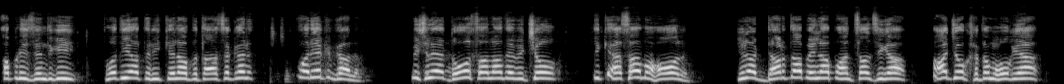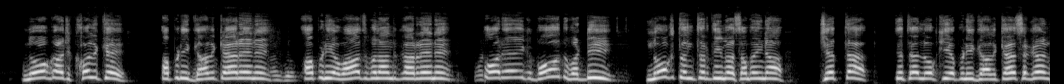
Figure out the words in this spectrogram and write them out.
ਆਪਣੀ ਜ਼ਿੰਦਗੀ ਵਧੀਆ ਤਰੀਕੇ ਨਾਲ ਬਿਤਾ ਸਕਣ। ਔਰ ਇੱਕ ਗੱਲ, ਪਿਛਲੇ 2 ਸਾਲਾਂ ਦੇ ਵਿੱਚੋਂ ਇੱਕ ਐਸਾ ਮਾਹੌਲ ਜਿਹੜਾ ਡਰ ਦਾ ਪਹਿਲਾਂ 5 ਸਾਲ ਸੀਗਾ, ਅੱਜ ਉਹ ਖਤਮ ਹੋ ਗਿਆ। ਲੋਕ ਅੱਜ ਖੁੱਲ ਕੇ ਆਪਣੀ ਗੱਲ ਕਹਿ ਰਹੇ ਨੇ ਆਪਣੀ ਆਵਾਜ਼ ਬੁਲੰਦ ਕਰ ਰਹੇ ਨੇ ਔਰ ਇਹ ਇੱਕ ਬਹੁਤ ਵੱਡੀ ਲੋਕਤੰਤਰ ਦੀ ਮੈਂ ਸਮਝਣਾ ਜਿੱਤ ਹੈ ਜਿੱਥੇ ਲੋਕੀ ਆਪਣੀ ਗੱਲ ਕਹਿ ਸਕਣ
